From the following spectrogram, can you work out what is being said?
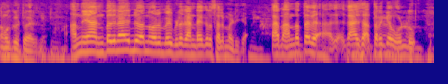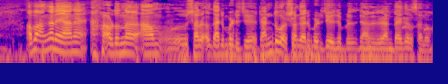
നമുക്ക് കിട്ടുമായിരുന്നു. അന്ന് ഞാൻ അൻപതിനായിരം രൂപ എന്ന് പറയുമ്പോൾ ഇവിടെ രണ്ടേക്കർ സ്ഥലം മേടിക്കാം. കാരണം അന്നത്തെ കാശ് അത്രയ്ക്കേ ഉള്ളൂ. അപ്പോൾ അങ്ങനെ ഞാൻ അവിടുന്ന് ആ കരുമ്പടിച്ച് രണ്ട് വർഷം കരിമ്പടിച്ച് കഴിഞ്ഞപ്പോൾ ഞാനൊരു രണ്ടേക്കർ സ്ഥലം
